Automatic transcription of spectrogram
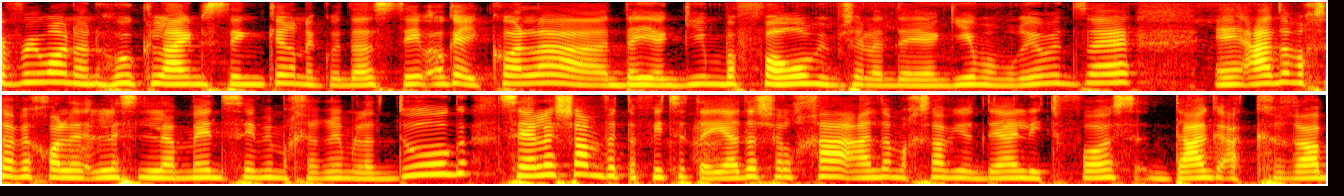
everyone on hooklinesinker.sim, אוקיי, כל הדייגים בפורומים של הדייגים אומרים את זה. אה, אדם עכשיו יכול ללמד סימים אחרים לדוג. צא לשם ותפיץ את הידע שלך. אדם עכשיו יודע לתפוס דג עקרב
